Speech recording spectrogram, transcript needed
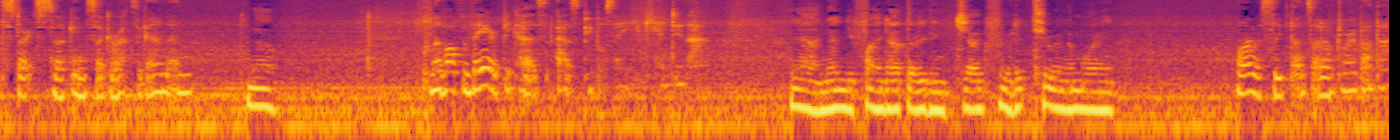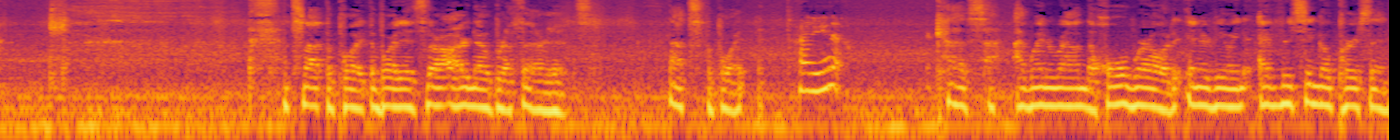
Start smoking cigarettes again and No. live off of air because, as people say, you can't do that. Yeah, and then you find out they're eating junk food at 2 in the morning. Well, I'm asleep then, so I don't have to worry about that. That's not the point. The point is there are no breatharians. That's the point. How do you know? Because I went around the whole world interviewing every single person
